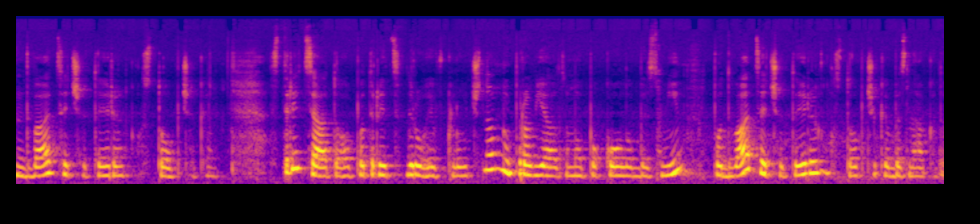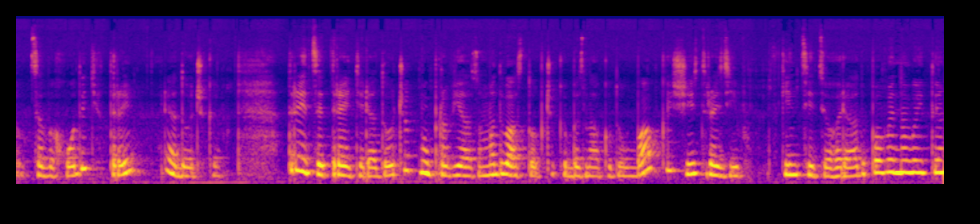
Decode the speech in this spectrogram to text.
24 стовпчики. З 30 по 32 включно ми пров'язуємо по колу без змін по 24 стовпчики без накиду. Це виходить 3 рядочки. 33 рядочок ми пров'язуємо 2 стовпчики без накиду убавки 6 разів. В кінці цього ряду повинно вийти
